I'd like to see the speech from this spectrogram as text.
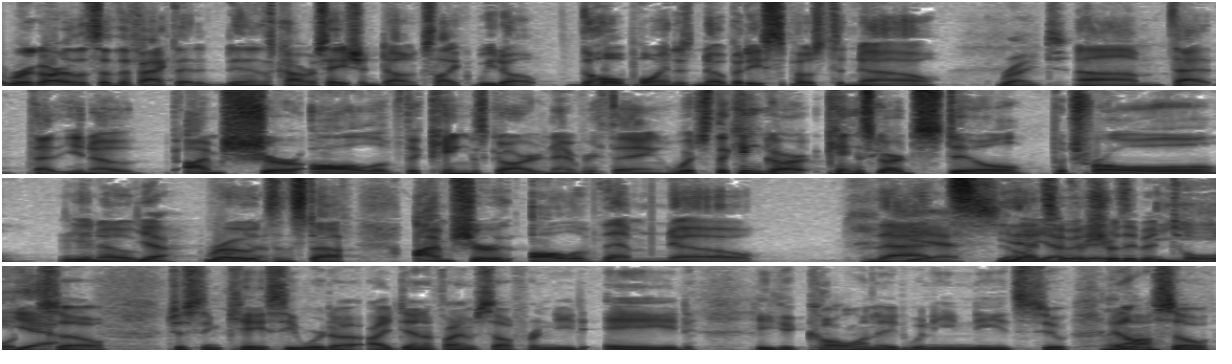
regardless of the fact that in this conversation, Dunk's like we don't. The whole point is nobody's supposed to know. right. Um, that that you know, I'm sure all of the Kingsguard and everything, which the Kingsguard Kingsguard still patrol, you know, Mm-hmm. Yeah. roads Yeah. and stuff. I'm sure all of them know that. yes. Oh, yeah, for sure they've been told. Yeah. So just in case he were to identify himself or need aid, he could call on aid when he needs to. And also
